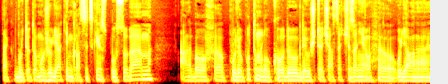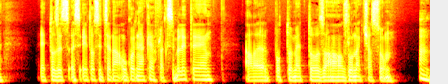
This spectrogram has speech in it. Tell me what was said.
tak buď to, to můžu udělat tím klasickým způsobem, anebo půjdu po tom low codu, kde už to je částečně za ně udělané. Je to, je to sice na úkor nějaké flexibility, ale potom je to za zlomek času. Hmm.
